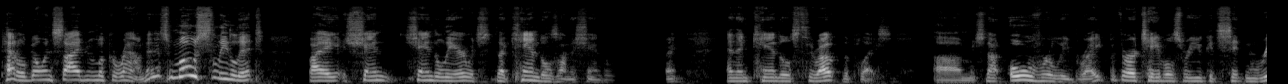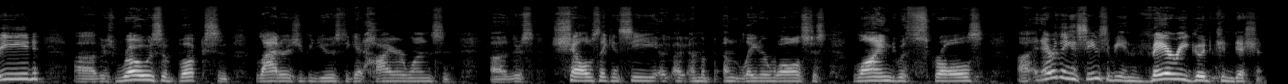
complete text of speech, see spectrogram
Petal go inside and look around, and it's mostly lit by a chandelier, which like candles on a chandelier, right? And then candles throughout the place. Um, it's not overly bright, but there are tables where you could sit and read. Uh, there's rows of books and ladders you could use to get higher ones. And uh, there's shelves they can see uh, uh, on the on later walls, just lined with scrolls. Uh, and everything seems to be in very good condition.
